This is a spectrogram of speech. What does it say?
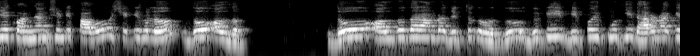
যে কনজাংশনটি পাবো, সেটি হলো দো অলদো দো অলদো দ্বারা আমরা যুক্ত করব দুটি বিপরীতমুখী ধারণাকে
